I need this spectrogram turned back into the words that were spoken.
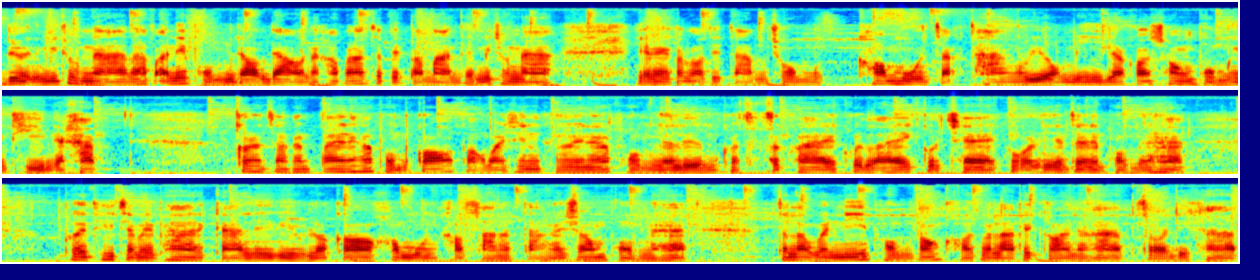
เดือนมิถุนายนนะครับอันนี้ผมเดาๆนะครับจะเป็นประมาณเดือนมิถุนายังไงก็รอติดตามชมข้อมูลจากทาง Realme แล้วก็ช่องผมอีกทีนะครับก่อนจากกันไปนะครับผมก็ฝากไว้เช่นเคยนะครับผมอย่าลืมกด subscribe กดไลค์กดแชร์กดกระดิ่งแจ้งเตือนผมนะฮะเพื่อที่จะไม่พลาดการรีวิว แล้วก็ข้อมูลข่าวสารต่างๆในช่องผมนะฮะสำหรับวันนี้ผมต้องขอตัวลาไปก่อนนะครับ สวัสดีครับ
